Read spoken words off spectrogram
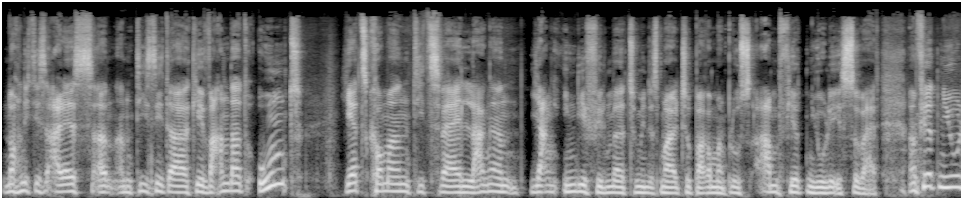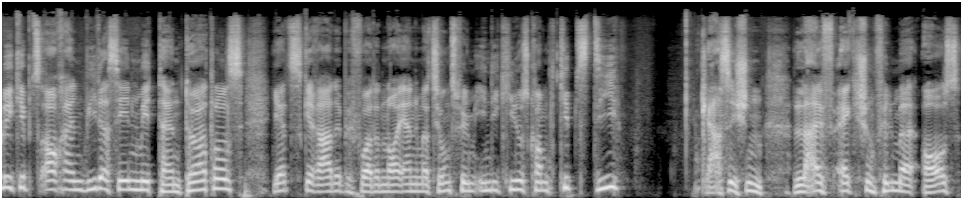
Noch nicht ist alles an, an Disney da gewandert und Jetzt kommen die zwei langen Young Indie-Filme zumindest mal zu Paramount Plus. Am 4. Juli ist soweit. Am 4. Juli gibt's auch ein Wiedersehen mit den Turtles. Jetzt gerade bevor der neue Animationsfilm in die Kinos kommt, gibt's die klassischen Live-Action-Filme aus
